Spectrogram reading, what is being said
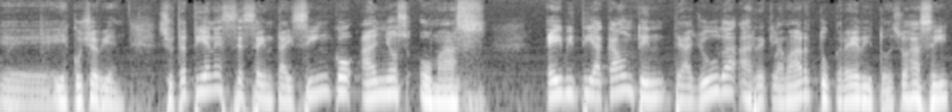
Eh, y escuche bien, si usted tiene 65 años o más, ABT Accounting te ayuda a reclamar tu crédito. Eso es así.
